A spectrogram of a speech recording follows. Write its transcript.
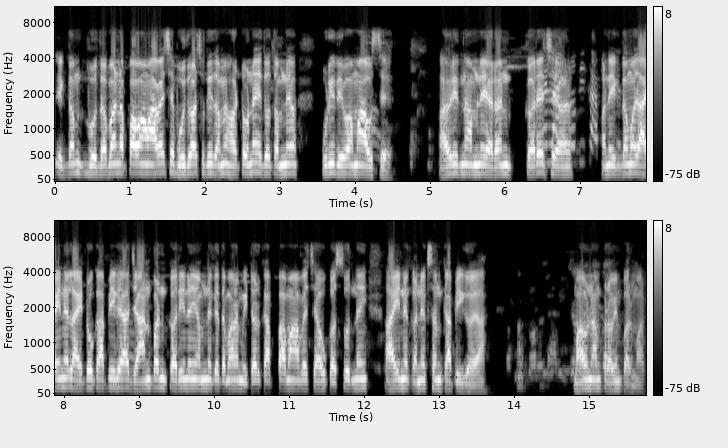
એકદમ દબાણ અપાવવામાં આવે છે. બુધવાર સુધી તમે હટો નહીં તો તમને પૂરી દેવામાં આવશે. આવી રીતના અમને હેરાન કરે છે. અને એકદમ જ આવીને લાઇટો કાપી ગયા. જાન પણ કરી નહીં અમને કે તમારા મીટર કાપવામાં આવે છે, આવું કશું જ નહીં. આવીને કનેક્શન કાપી ગયા. મારું નામ પ્રવીણ પરમાર.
